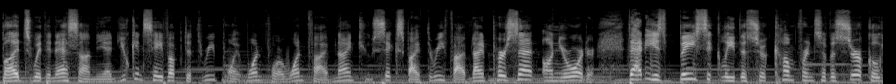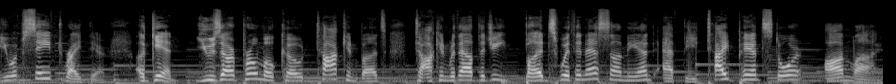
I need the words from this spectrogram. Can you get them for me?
Buds with an S on the end, you can save up to 3.14159265359% on your order. That is basically the circumference of a circle you have saved right there. Again, use our promo code TalkinBuds, Talkin without the G, Buds with an S on the end at the Tight Pants store online.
